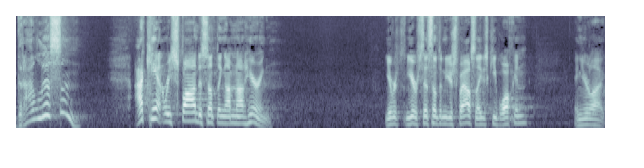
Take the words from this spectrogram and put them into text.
that I listen. I can't respond to something I'm not hearing. You ever, you ever said something to your spouse and they just keep walking? And you're like,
